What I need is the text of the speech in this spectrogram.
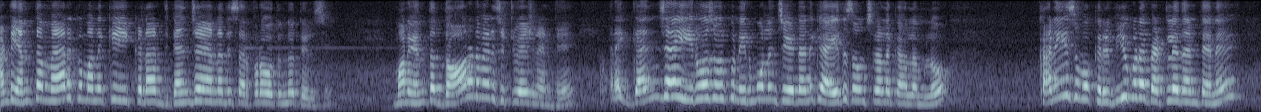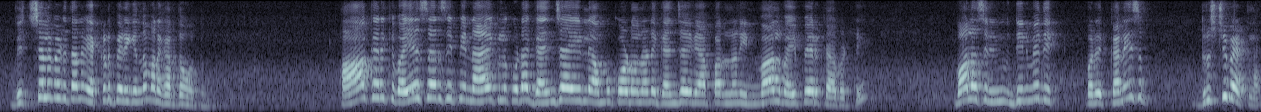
అంటే ఎంత మేరకు మనకి ఇక్కడ గంజాయి అన్నది సరఫరా అవుతుందో తెలుసు. మనం ఎంత దారుణమైన సిచ్యువేషన్ అంటే అరే గంజాయి ఈ రోజు వరకు నిర్మూలన చేయడానికి ఐదు సంవత్సరాల కాలంలో కనీసం ఒక రివ్యూ కూడా పెట్టలేదంటేనే విచ్చలవిడితనం ఎక్కడ పెరిగిందో మనకు అర్థమవుతుంది. ఆఖరికి వైఎస్ఆర్సీపీ నాయకులు కూడా గంజాయిలు అమ్ముకోవడంలోనే గంజాయి వ్యాపారంలోనే ఇన్వాల్వ్ అయిపోయారు కాబట్టి వాళ్ళు అసలు దీని మీద కనీసం దృష్టి పెట్టలే.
